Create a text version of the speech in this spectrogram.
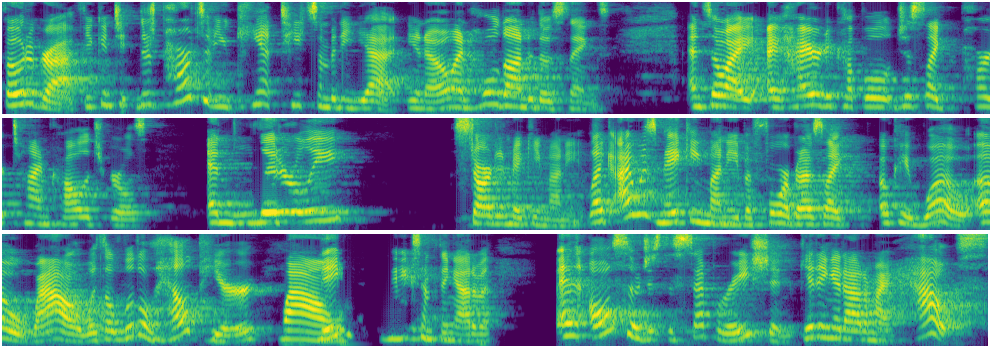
photograph. You can. T- there's parts of you can't teach somebody yet, you know, and hold on to those things. And so I, I hired a couple just like part time college girls, and literally started making money. Like I was making money before, but I was like, okay, whoa, oh wow, with a little help here, wow, maybe make something out of it and also just the separation, getting it out of my house.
